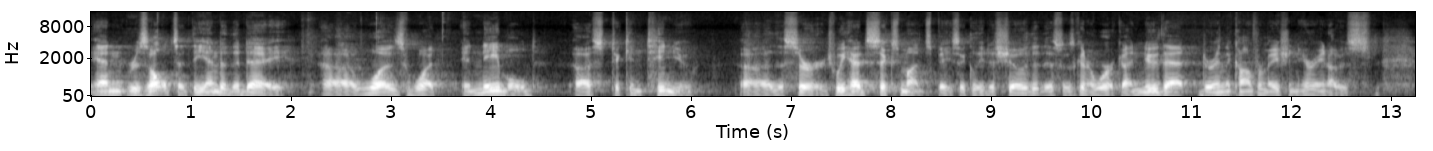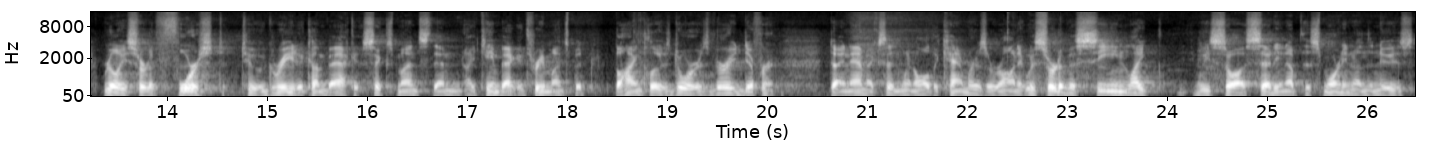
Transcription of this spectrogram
And results, at the end of the day, uh, was what enabled us to continue uh, the surge. We had six months basically to show that this was going to work. I knew that during the confirmation hearing. I was really sort of forced to agree to come back at six months. Then I came back at three months, but behind closed doors, very different dynamics than when all the cameras are on. It was sort of a scene like we saw setting up this morning on the news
